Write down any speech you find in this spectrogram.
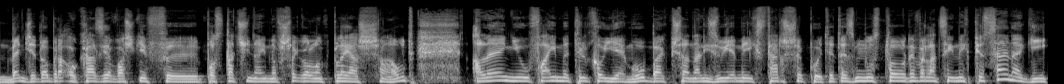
będzie dobra okazja właśnie w postaci najnowszego longplaya Shout, ale nie ufajmy tylko jemu, bo jak przeanalizujemy ich starsze płyty, to jest mnóstwo rewelacyjnych piosenek i,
